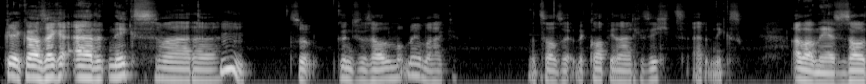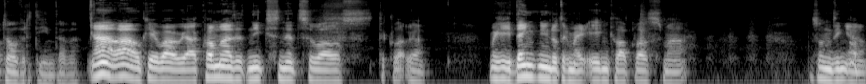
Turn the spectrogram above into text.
Oké, ik wou zeggen uit niks, maar Hmm. zo kun je er zelf op meemaken. Dat zal ze, de klap in haar gezicht, uit niks. Ah, wel nee, ze zal het wel verdiend hebben. Ah, ah oké, wauw. Ja, kwam uit het niks, net zoals de klap. Ja. Maar je denkt nu dat er maar één klap was, maar... Zo'n ding, ja.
